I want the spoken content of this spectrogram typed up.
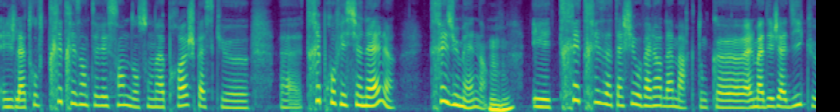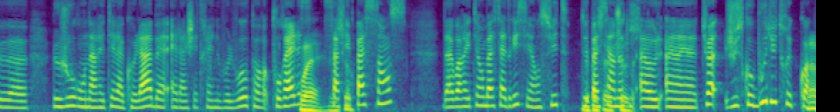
et je la trouve très très intéressante dans son approche parce que euh, très professionnelle, très humaine Mhm. et très très attachée aux valeurs de la marque. Donc euh, elle m'a déjà dit que le jour où on arrêtait la collab, elle achèterait une Volvo. Pour, pour elle, Ouais, ça sûr. fait pas sens d'avoir été ambassadrice et ensuite de, De passer, passer à un autre autre, à- à- tu vois, jusqu'au bout du truc quoi. Ah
